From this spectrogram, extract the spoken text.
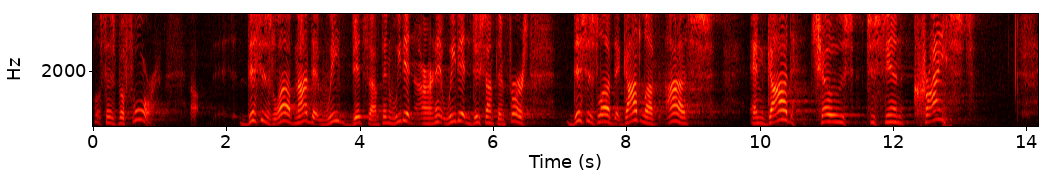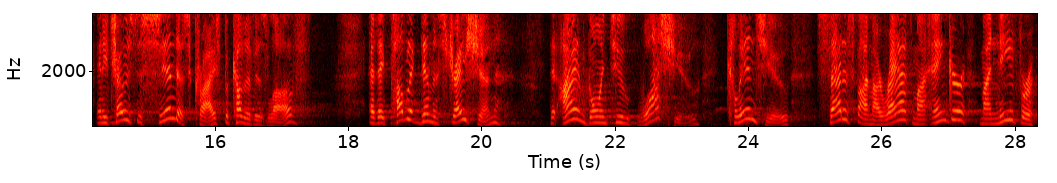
Well, it says before. Uh, this is love, not that we did something, we didn't earn it, we didn't do something first. This is love that God loved us, and God chose to send Christ. And He chose to send us Christ because of His love as a public demonstration that I am going to wash you, cleanse you, satisfy my wrath, my anger, my need for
